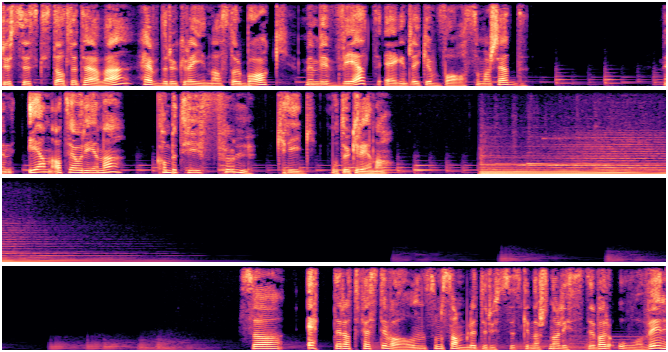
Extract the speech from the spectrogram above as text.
Russisk statlig TV hevder Ukraina står bak, men vi vet egentlig ikke hva som har skjedd. Men én av teoriene kan bety full krig mot Ukraina. Så etter at festivalen som samlet russiske nasjonalister var over,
